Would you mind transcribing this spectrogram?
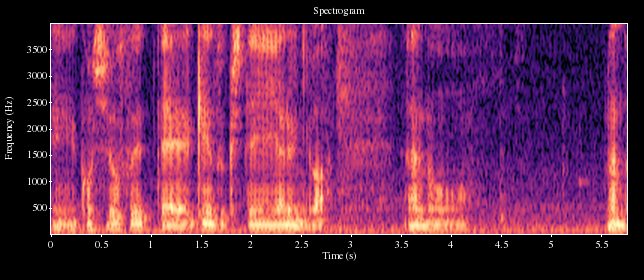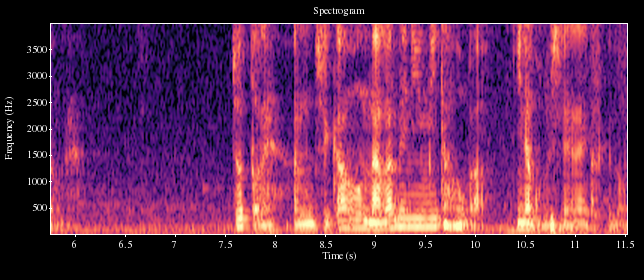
えー、腰を据えて継続してやるにはあのなんだろうね。ちょっとねあの時間を長めに見た方がいいのかもしれないですけど、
